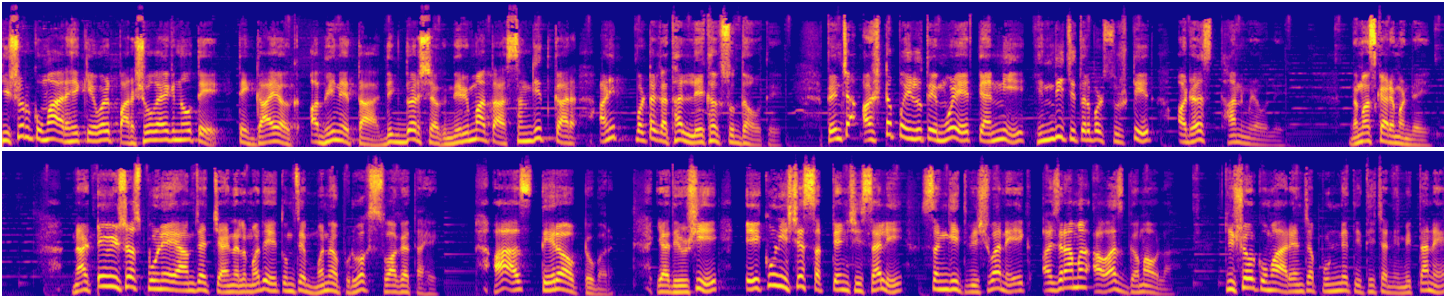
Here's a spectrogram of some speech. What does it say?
किशोर कुमार हे केवळ पार्श्वगायक नव्हते ते गायक अभिनेता दिग्दर्शक निर्माता संगीतकार आणि पटकथा लेखक सुद्धा होते. त्यांच्या अष्टपैलुतेमुळे त्यांनी हिंदी चित्रपटसृष्टीत अढळ स्थान मिळवले. नमस्कार मंडळी. नाट्यविश्वास पुणे या आमच्या चॅनलमध्ये तुमचे मनपूर्वक स्वागत आहे. आज तेरा ऑक्टोबर. या दिवशी एकोणीसशे सत्याऐंशी साली संगीत विश्वाने एक अजरामर आवाज गमावला. किशोर कुमार यांच्या पुण्यतिथीच्या निमित्ताने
